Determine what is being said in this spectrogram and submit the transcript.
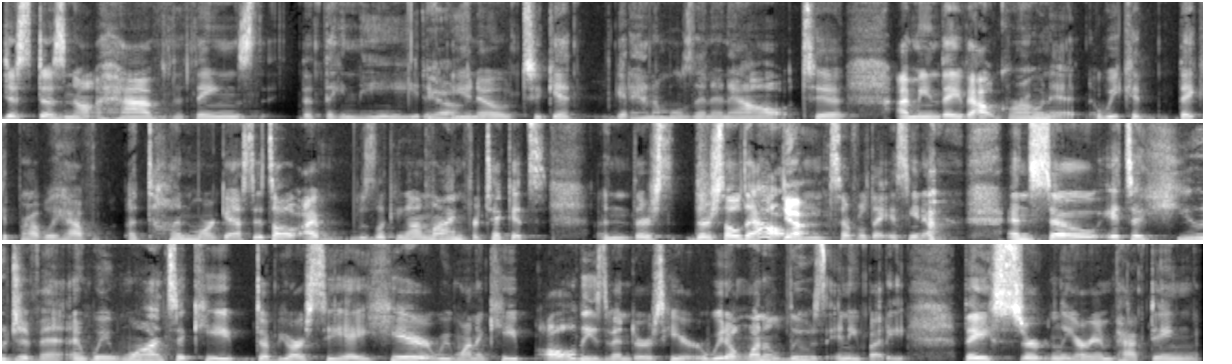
just does not have the things that they need. Yeah. You know, to get get animals in and out. To, I mean, they've outgrown it. We could they could probably have a ton more guests. It's all. I was looking online for tickets, and there's they're sold out Yeah. on several days, you know? And so it's a huge event and we want to keep WRCA here. We want to keep all these vendors here. We don't want to lose anybody. They certainly are impacting,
